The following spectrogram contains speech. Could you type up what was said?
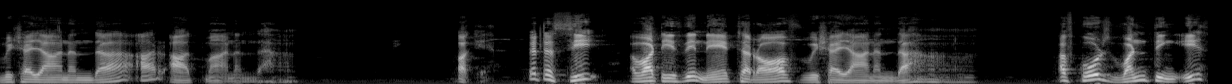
vishayananda or atmananda. Okay. Let us see what is the nature of vishayananda. Of course one thing is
